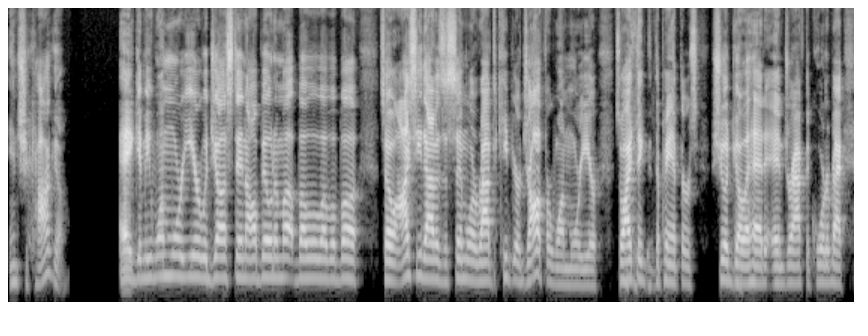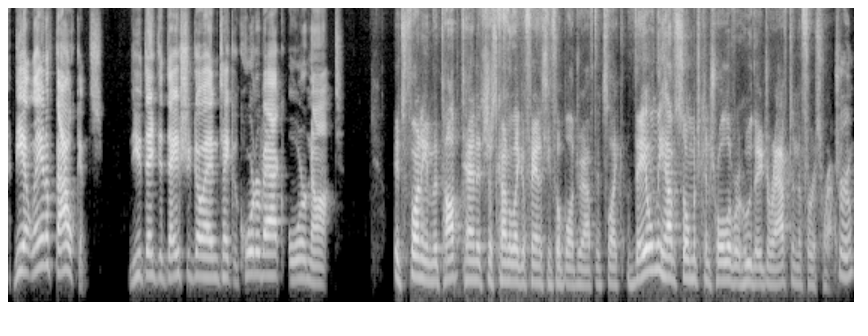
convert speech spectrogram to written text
in Chicago hey, give me one more year with Justin. I'll build him up, blah, blah, blah, blah, blah. So I see that as a similar route to keep your job for one more year. So I think that the Panthers should go ahead and draft a quarterback. The Atlanta Falcons, do you think that they should go ahead and take a quarterback or not? It's funny in the top 10, it's just kind of like a fantasy football draft. It's like they only have so much control over who they draft in the first round. True,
